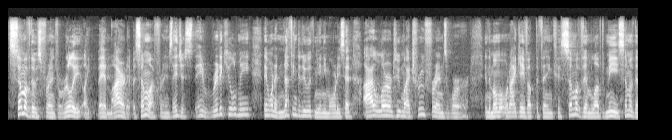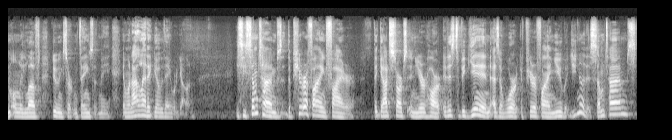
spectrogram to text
Some of those friends were really like, they admired it. But some of my friends, they just, they ridiculed me. They wanted nothing to do with me anymore. And he said, I learned who my true friends were in the moment when I gave up the thing, Because some of them loved me, some of them only loved doing certain things with me. And when I let it go, they were gone. You see, sometimes the purifying fire, that God starts in your heart. It is to begin as a work of purifying you, but do you know that sometimes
